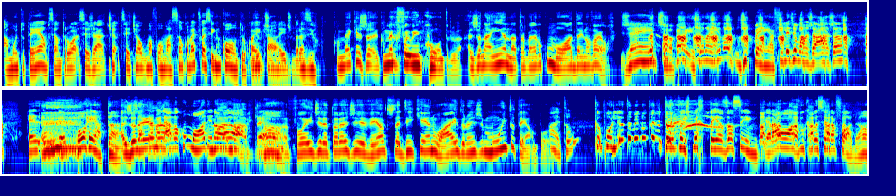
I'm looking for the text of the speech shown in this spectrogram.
há muito tempo? Você entrou, você já tinha, você tinha alguma formação? Como é que foi esse encontro com a Então. ActionAid Brasil? Como é, que como é que foi o encontro? A Janaína trabalhava com moda em Nova York. Gente, mas peraí, Janaína de Penha, filha de Manjá, já é, é, é porreta. A Janaína já trabalhava com moda em Nova Mas, York. é, Ah. Foi diretora de eventos da DKNY durante muito tempo. Ah, então Campolino também não teve tanta esperteza assim. Era óbvio que você era foda. Ah.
